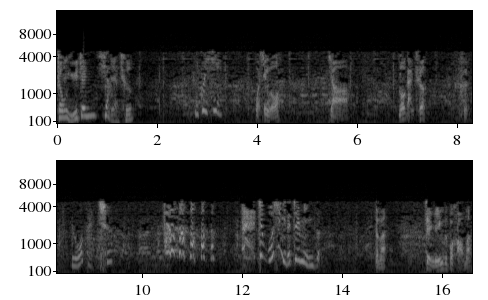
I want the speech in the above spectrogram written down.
周瑜珍下了车。你贵姓？我姓罗，叫罗赶车。罗赶车？这不是你的真名字。怎么，这名字不好吗？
